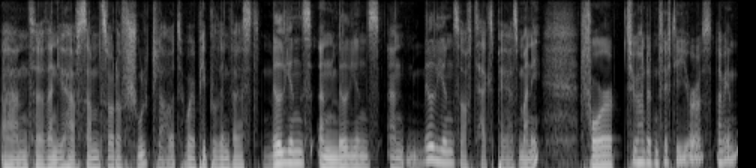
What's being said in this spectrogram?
And uh, then you have some sort of Schulcloud where people invest millions and millions and millions of taxpayers' money for 250 euros. I mean,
